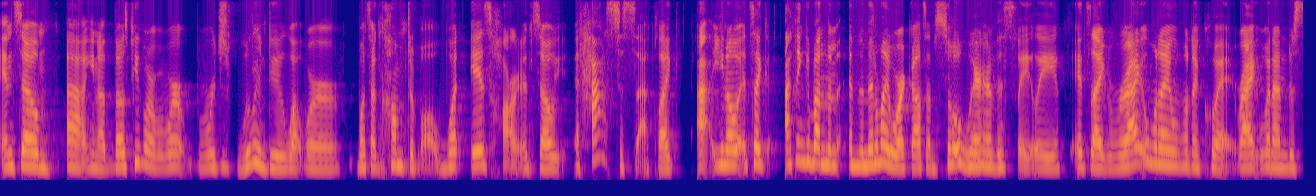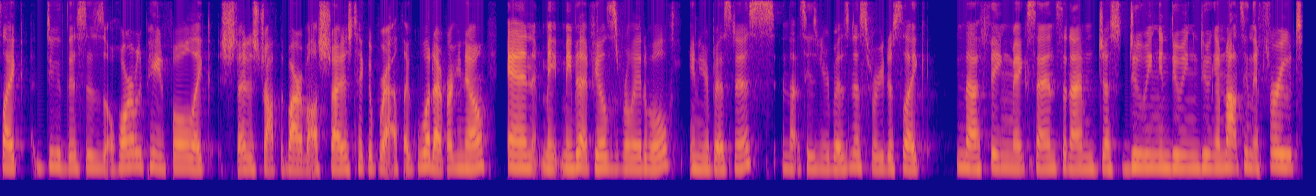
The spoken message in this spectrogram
And so, uh, you know, those people are we're, we're just willing to do what we're what's uncomfortable, what is hard, and so it has to suck. Like, uh, you know, it's like I think about in the, in the middle of my workouts. I'm so aware of this lately. It's like right when I want to quit, right when I'm just like, dude, this is horribly painful. Like, should I just drop the barbell? Should I just take a breath? Like, whatever, you know. And may- maybe that feels relatable in your business, in that season of your business, where you're just like, nothing makes sense and I'm just doing and doing and doing. I'm not seeing the fruit.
